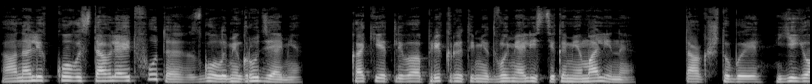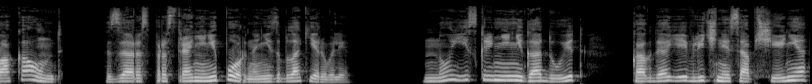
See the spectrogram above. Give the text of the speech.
Она легко выставляет фото с голыми грудями, кокетливо прикрытыми двумя листиками малины, так, чтобы ее аккаунт за распространение порно не заблокировали. Но искренне негодует, когда ей в личные сообщения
